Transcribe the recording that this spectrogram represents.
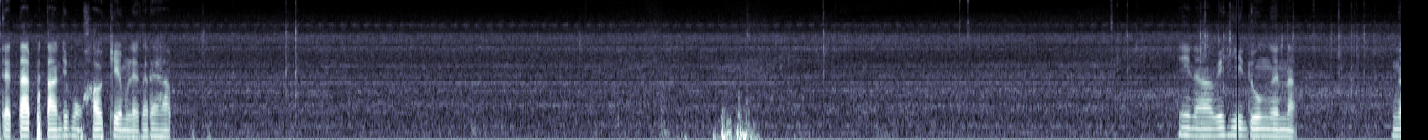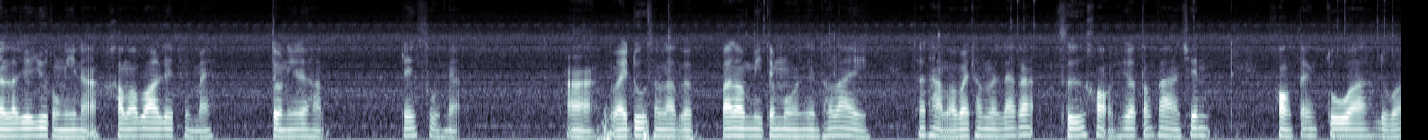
แต่ตัดไปตอนที่ผมเข้าเกมเลยก็ได้ครับ นี่นะ วิธีดูเงินอะเงินเราจะอยู่ตรงนี้นะคำว่า wallet เห็นไหมตรงนี้เลยครับเลขศูนย์เนี่ยอ่า ไว้ดูสำหรับแบบว่าเรามีจำนวนเงินเท่าไหร่ ถ้าถามว่าไปทำอะไรแล้วก็ซื้อของที่เราต้องการ เช่น ของแต่งตัวหรือว่า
